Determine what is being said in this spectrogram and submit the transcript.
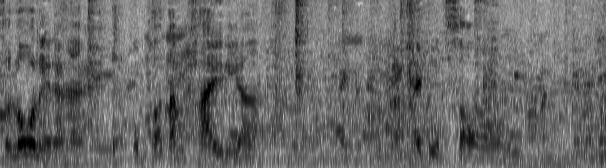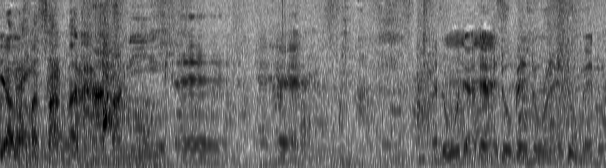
โซโล่เลยนะฮะ ผมขอตำไทยดีกว่าตำไทยบวกสองเดี๋ยวเรามาสั่งแล้วนะฮะตอนนี้เอเฮ้เฮ้มาดูเดี๋ยวเดี๋ยวให้ดูเมนูให้ดูเมนู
